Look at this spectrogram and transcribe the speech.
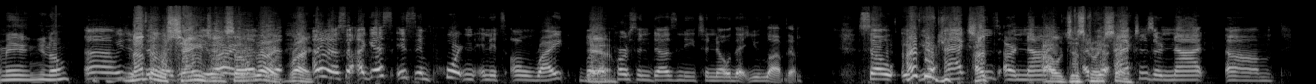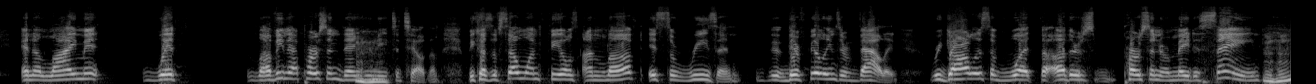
I mean, you know, Uh, we just Nothing was like, changing, so- love right, right. I don't know. So I guess it's important in its own right, but Yeah. a person does need to know that you love them. So if I your think you- I- actions are not, I was just if gonna your say. actions are not um, in alignment with loving that person, then Mm-hmm. you need to tell them. Because if someone feels unloved, it's the reason. Th- their feelings are valid, regardless of what the other person or mate is saying. Mm-hmm.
